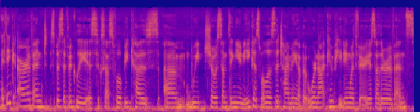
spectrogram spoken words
I think our event specifically is successful because um, we chose something unique as well as the timing of it. We're not competing with various other events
